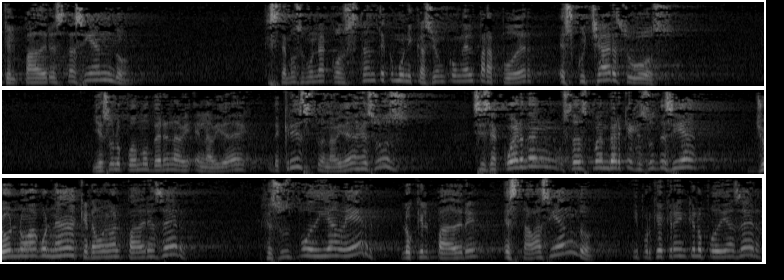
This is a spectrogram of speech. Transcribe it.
que el Padre está haciendo, que estemos en una constante comunicación con Él para poder escuchar su voz. Y eso lo podemos ver en la, vida de, Cristo, en la vida de Jesús. Si se acuerdan, ustedes pueden ver que Jesús decía, yo no hago nada que no veo al Padre hacer. Jesús podía ver lo que el Padre estaba haciendo. ¿Y por qué creen que lo podía hacer?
